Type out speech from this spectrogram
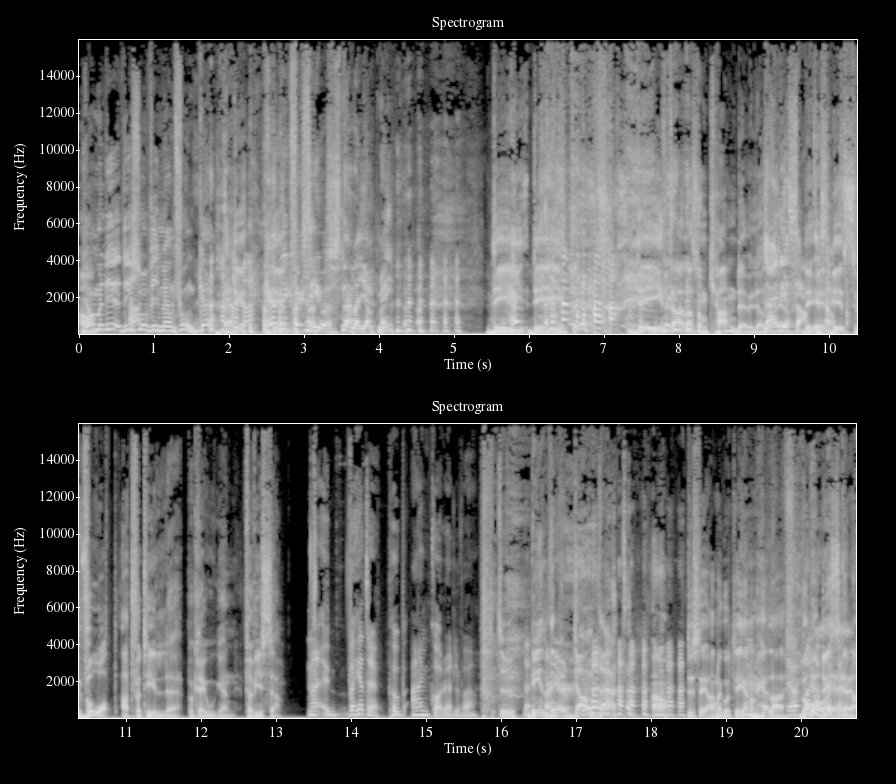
Ja, men det, det är så vi män funkar. Det- Henrik Fexeus, snälla hjälp mig. Det är, det, är inte, det är inte alla som kan det vill jag Nej, säga. det är sant, Det är det är svårt att få till det på krogen för vissa. Nej, vad heter det? Pub Anchor eller vad? Du, been there, done that. Ja, du ser, han har gått igenom hela bardiskarna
